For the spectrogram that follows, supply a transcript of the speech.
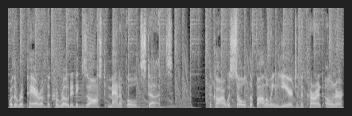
or the repair of the corroded exhaust manifold studs. The car was sold the following year to the current owner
